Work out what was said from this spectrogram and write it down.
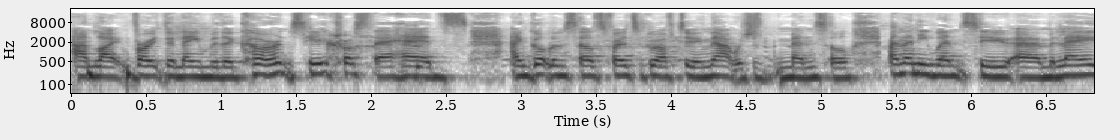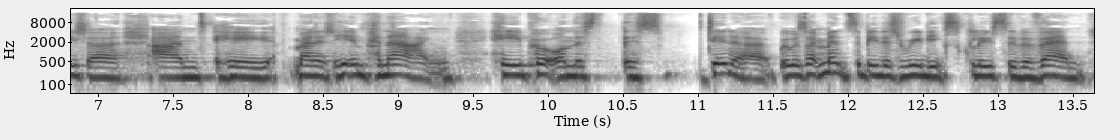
and like wrote the name of the currency across their heads and got themselves photographed doing that, which is mental. And then he went to uh, Malaysia and he managed, he, in Penang, he put on this, this dinner. It was like meant to be this really exclusive event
